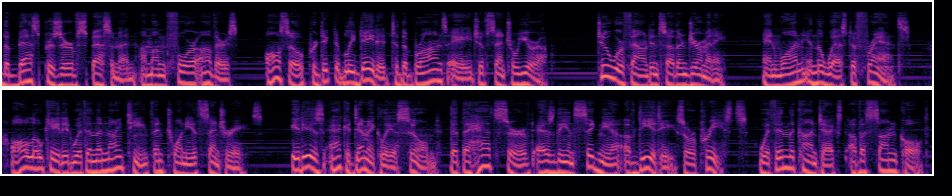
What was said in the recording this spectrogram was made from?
the best preserved specimen among four others, also predictably dated to the Bronze Age of Central Europe. Two were found in southern Germany, and one in the west of France, all located within the 19th and 20th centuries. It is academically assumed that the hat served as the insignia of deities or priests within the context of a sun cult,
